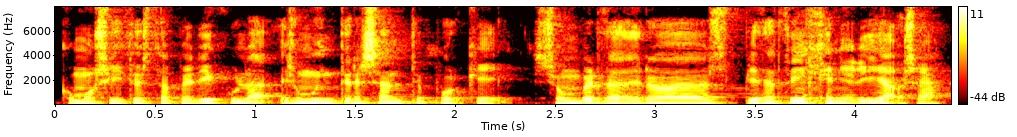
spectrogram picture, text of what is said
cómo se hizo esta película, es muy interesante porque son verdaderas piezas de ingeniería. O sea,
